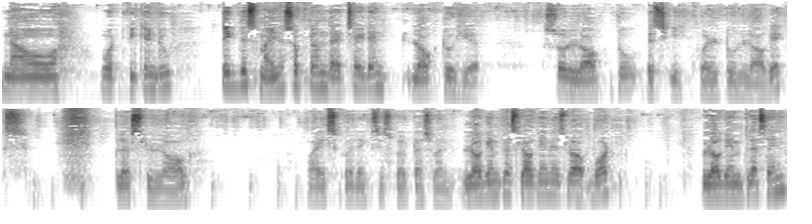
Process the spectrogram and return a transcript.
Now what we can do? Take this minus of term that side and log 2 here so log 2 is equal to log x plus log y square x square plus 1 log m plus log n is log what? Log m plus n?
